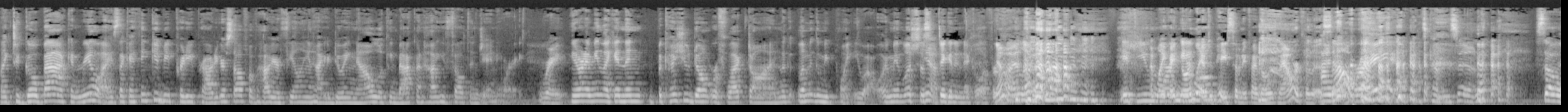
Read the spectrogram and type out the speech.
Like to go back and realize, like I think you'd be pretty proud of yourself of how you're feeling and how you're doing now, looking back on how you felt in January. Right. You know what I mean? Like, and then because you don't reflect on, look, let me let me point you out. I mean, let's just Yeah. dig into Nicola for No, a I minute. love it. If you I'm like I normally have to pay seventy five dollars an hour for this. I so- know, right? it's coming soon. So,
